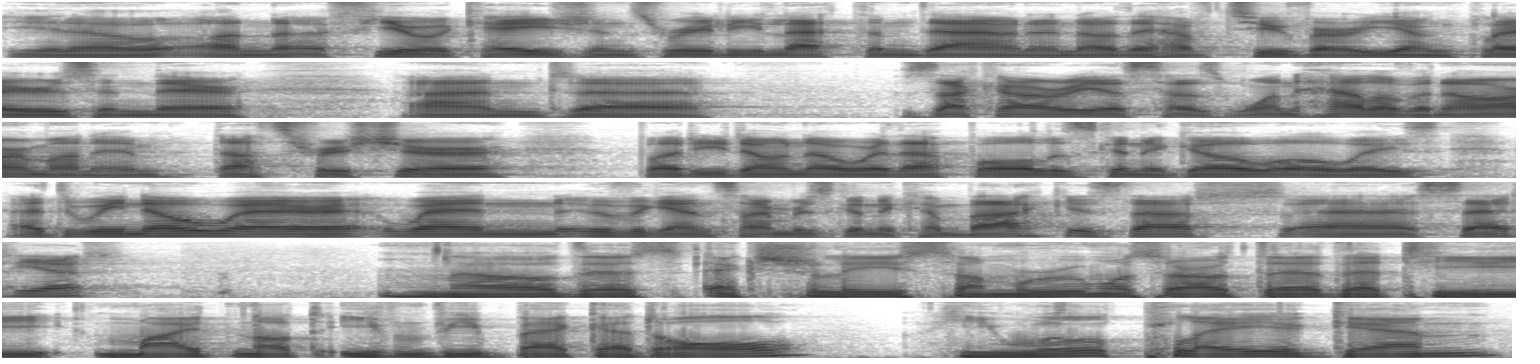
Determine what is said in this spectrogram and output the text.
you know on a few occasions really let them down. I know they have two very young players in there, and uh, Zacharias has one hell of an arm on him, that's for sure but you don't know where that ball is going to go always. Uh, do we know where when Uwe Gensheimer is going to come back? Is that uh, set yet? No, there's actually some rumors out there that he might not even be back at all. He will play again.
